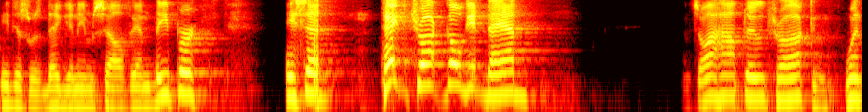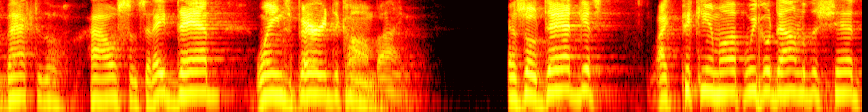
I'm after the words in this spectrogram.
He just was digging himself in deeper. He said, Take the truck, go get dad. And So I hopped in the truck and went back to the house and said, Hey, Dad, Wayne's buried the combine. And so Dad gets, I pick him up. We go down to the shed.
